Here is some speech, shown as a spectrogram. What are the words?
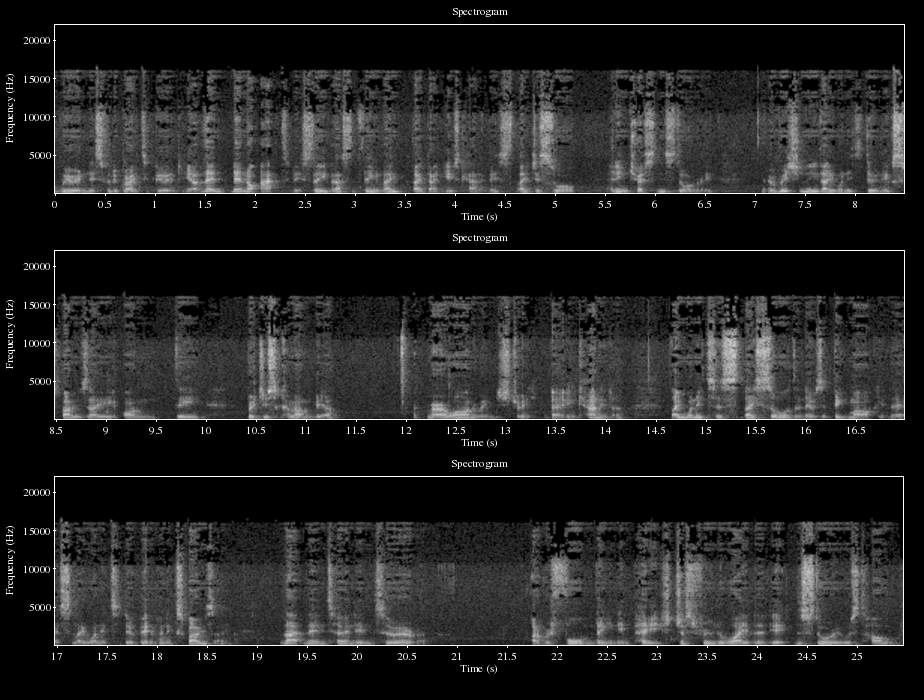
we're in this for the greater good. You know, they're they're not activists. That's the thing. They they don't use cannabis. They just saw an interesting story. Originally, they wanted to do an expose on the British Columbia marijuana industry uh, in Canada. They wanted to. They saw that there was a big market there, so they wanted to do a bit of an expose. That then turned into a, a reform leaning piece just through the way that it, the story was told.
